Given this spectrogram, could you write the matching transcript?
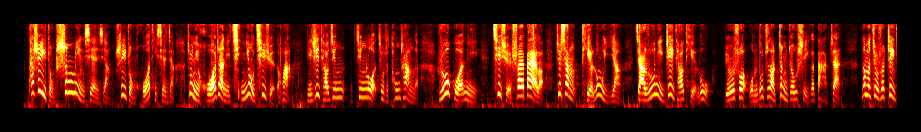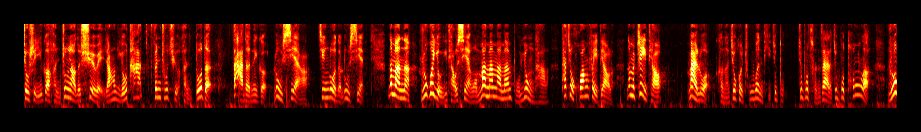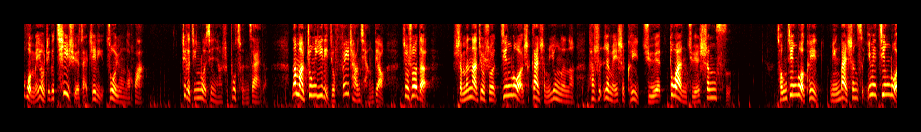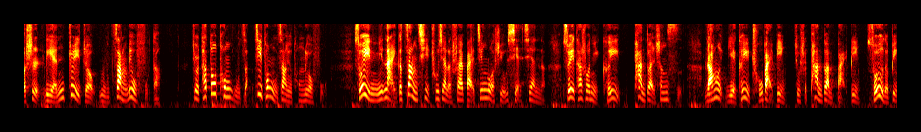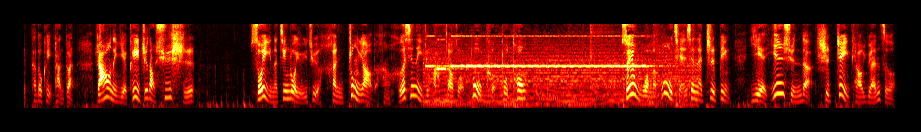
它是一种生命现象，是一种活体现象。就你活着，你气你有气血的话，你这条经经络就是通畅的。如果你气血衰败了，就像铁路一样，假如你这条铁路，比如说我们都知道郑州是一个大站，那么就是说这就是一个很重要的穴位，然后由它分出去很多的。大的那个路线啊，经络的路线，那么呢，如果有一条线我慢慢慢慢不用它了，它就荒废掉了，那么这条脉络可能就会出问题，就不就不存在了，就不通了。如果没有这个气血在这里作用的话，这个经络现象是不存在的。那么中医里就非常强调，就说的什么呢？就是说经络是干什么用的呢？他是认为是可以决断绝生死。从经络可以明白生死，因为经络是连缀着五脏六腑的，就是它都通五脏，既通五脏又通六腑，所以你哪个脏器出现了衰败，经络是有显现的。所以他说你可以判断生死，然后也可以除百病，就是判断百病，所有的病它都可以判断，然后呢也可以知道虚实。所以呢，经络有一句很重要的、很核心的一句话，叫做“不可不通”。所以我们目前现在治病，也因循的是这条原则，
